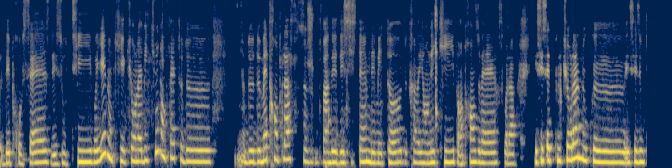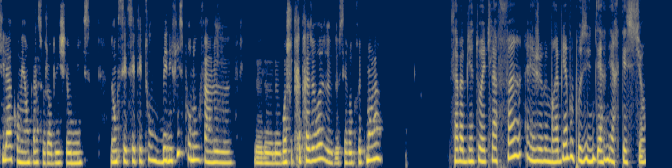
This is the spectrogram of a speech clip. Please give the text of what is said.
des process, des outils, vous voyez, donc qui, qui ont l'habitude en fait de, de, de, mettre en place enfin, des, des, systèmes, des méthodes, de travailler en équipe, en transverse, voilà. Et c'est cette culture-là, nous, et ces outils-là qu'on met en place aujourd'hui chez Omix. Donc c'était tout bénéfice pour nous. Enfin, le, le, le, moi, je suis très très heureuse de, de ces recrutements-là. Ça va bientôt être la fin et je voudrais bien vous poser une dernière question.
